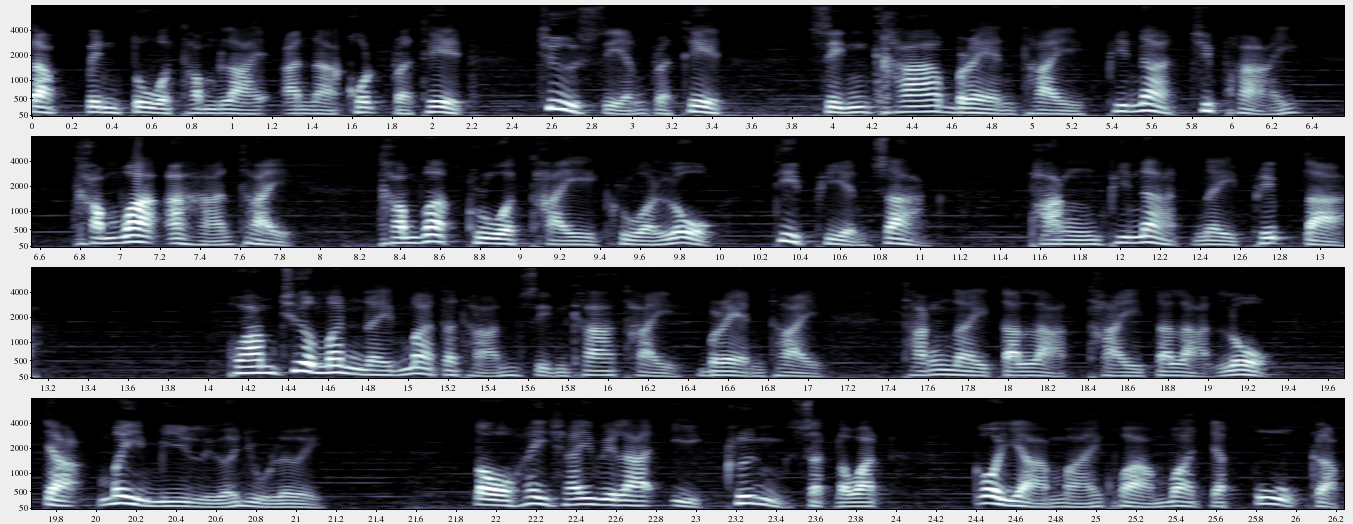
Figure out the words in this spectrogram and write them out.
กลับเป็นตัวทำลายอนาคตประเทศ ชื่อเสียงประเทศ สินค้าแบรนด์ไทย พินาศชิบหายคำว่าอาหารไทยคำว่าครัวไทยครัวโลกที่เพียรสร้าง พังพินาศในพริบตา ความเชื่อมั่นในมาตรฐานสินค้าไทย แบรนด์ไทย ทั้งในตลาดไทยตลาดโลกจะไม่มีเหลืออยู่เลย ต่อให้ใช้เวลาอีกครึ่งศตวรรษ ก็อย่าหมายความว่าจะกู้กลับ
